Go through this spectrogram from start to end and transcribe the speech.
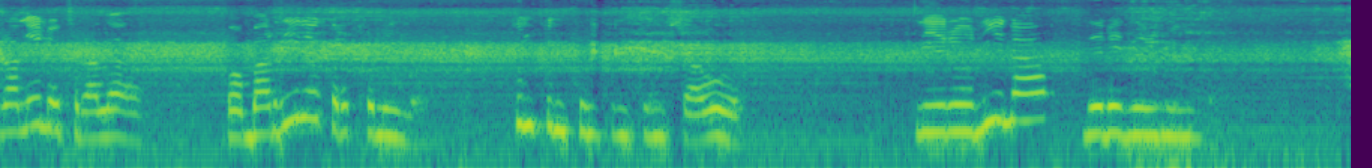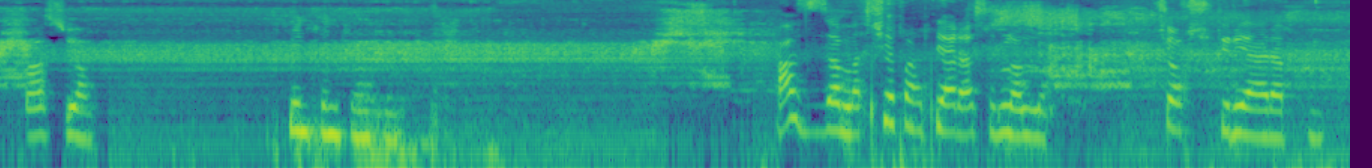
Tralelo trala. Bombardino krokodilo. Tum tum tum tum tum sahur. Liru lila. Lere lila. Basıyorum. Tum tum tum tum. Aziz Allah. Şefaat ya Resulallah. Çok şükür ya Rabbim.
